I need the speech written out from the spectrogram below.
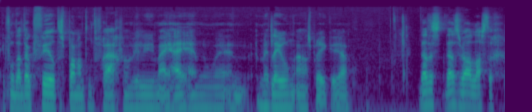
Ik vond dat ook veel te spannend om te vragen van... willen jullie mij hij, hem noemen en met Leon aanspreken? Ja, dat is, dat is wel lastig.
